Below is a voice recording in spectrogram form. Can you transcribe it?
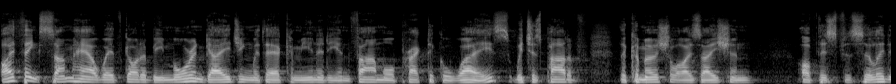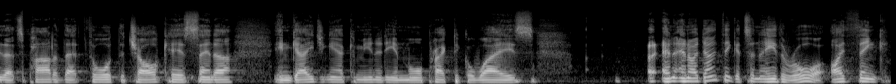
I think somehow we've got to be more engaging with our community in far more practical ways, which is part of the commercialisation of this facility. That's part of that thought, the childcare centre, engaging our community in more practical ways. And, and I don't think it's an either or. I think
